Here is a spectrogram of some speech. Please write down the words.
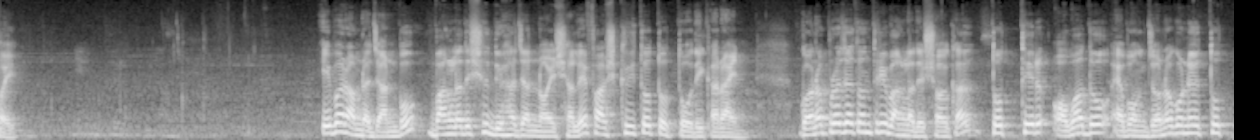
হয়। এবার আমরা জানব বাংলাদেশের দুই সালে ফাঁসকৃত তথ্য অধিকার আইন। গণপ্রজাতন্ত্রী বাংলাদেশ সরকার তথ্যের অবাধ এবং জনগণের তথ্য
